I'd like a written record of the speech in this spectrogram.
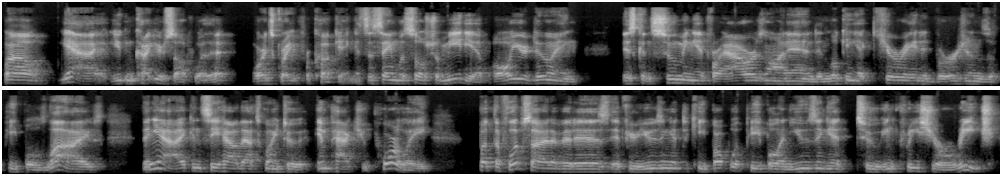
well, yeah, you can cut yourself with it, or it's great for cooking. It's the same with social media. If all you're doing is consuming it for hours on end and looking at curated versions of people's lives, then yeah, I can see how that's going to impact you poorly. But the flip side of it is if you're using it to keep up with people and using it to increase your reach,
